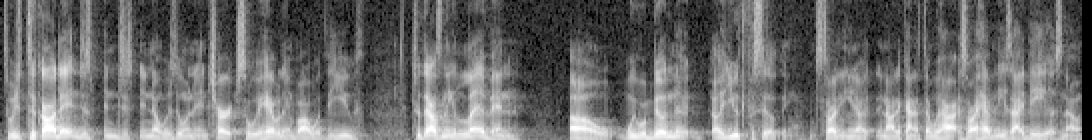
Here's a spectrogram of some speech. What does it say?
So we just took all that and just and just you know was doing it in church. So we were heavily involved with the youth. 2011, uh, we were building a, a, youth facility, starting you know and all that kind of stuff. We started having these ideas now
